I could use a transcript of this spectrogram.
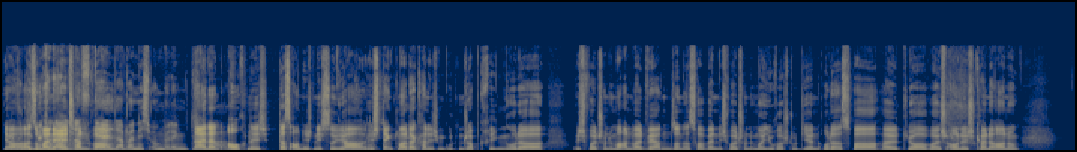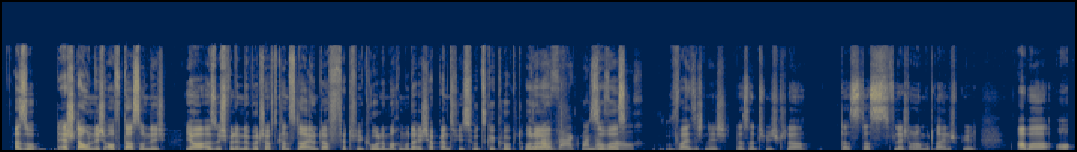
ja, also wittern meine Eltern waren Geld, aber nicht unbedingt. Nein, nein, Spaß. auch nicht. Das auch nicht. Nicht so, ja, nicht? ich denke mal, da Okay. kann ich einen guten Job kriegen oder ich wollte schon immer Anwalt werden, sondern es war, wenn, ich wollte schon immer Jura studieren oder es war halt, ja, weiß ich auch nicht, keine Ahnung. Also erstaunlich oft das und nicht, ja, also ich will in eine Wirtschaftskanzlei und da fett viel Kohle machen oder ich habe ganz viel Suits geguckt ja, oder aber sagt man das sowas. auch? weiß ich nicht. Das ist natürlich klar, dass das vielleicht auch noch mit reinspielt. Aber oh,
